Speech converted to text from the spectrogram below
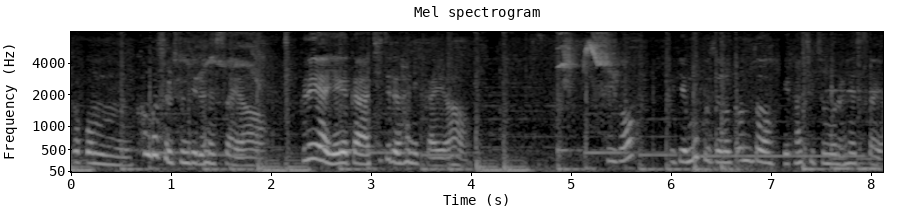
조금 큰 것을 준비를 했어요. 그래야 얘가 지지를 하니까요. 그리고 이렇게 묶어주는 끈도 같이 주문을 했어요.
